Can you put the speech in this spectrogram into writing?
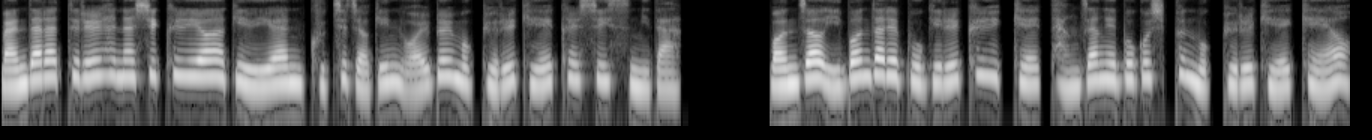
만다라트를 하나씩 클리어하기 위한 구체적인 월별 목표를 계획할 수 있습니다. 먼저 이번 달의 보기를 클릭해 당장 해보고 싶은 목표를 계획해요.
